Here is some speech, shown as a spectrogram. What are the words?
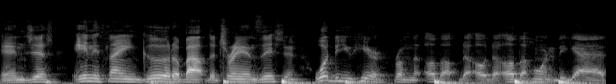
and just anything good about the transition what do you hear from the other the, oh, the other hornady guys?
